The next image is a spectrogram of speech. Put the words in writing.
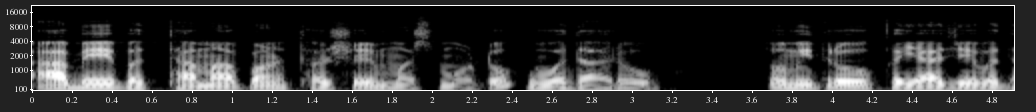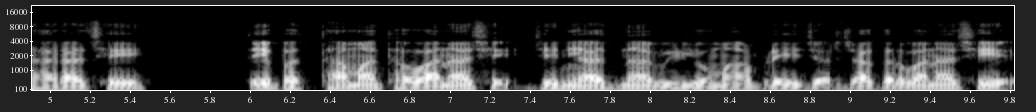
આ બે ભથ્થામાં પણ થશે મસમોટો વધારો. તો મિત્રો, કયા જે વધારા છે તે ભથ્થામાં થવાના છે, જેની આજના વિડીયોમાં આપણે ચર્ચા કરવાના છીએ.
